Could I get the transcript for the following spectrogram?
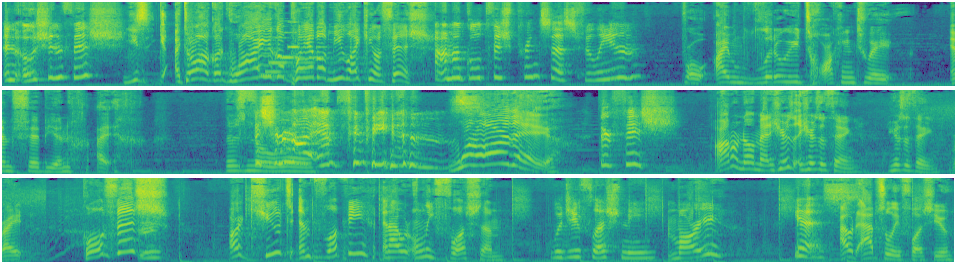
An ocean fish? He's a dog. Like, why are you complaining about me liking a fish? I'm a goldfish princess, Filian. Bro, I'm literally talking to a amphibian. I. There's no Fish are way. not amphibians. What are they? They're fish. I don't know, man. Here's here's the thing. Here's the thing, right? Goldfish hmm? are cute and fluffy, and I would only flush them. Would you flush me? Mari, Yes. I would absolutely flush you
